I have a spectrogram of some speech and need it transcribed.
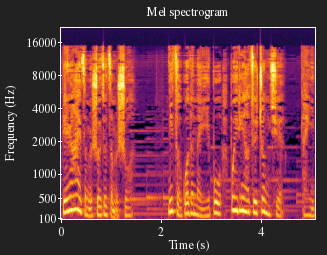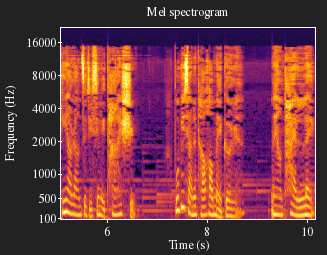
别人爱怎么说就怎么说。你走过的每一步不一定要最正确，但一定要让自己心里踏实。不必想着讨好每个人，那样太累。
